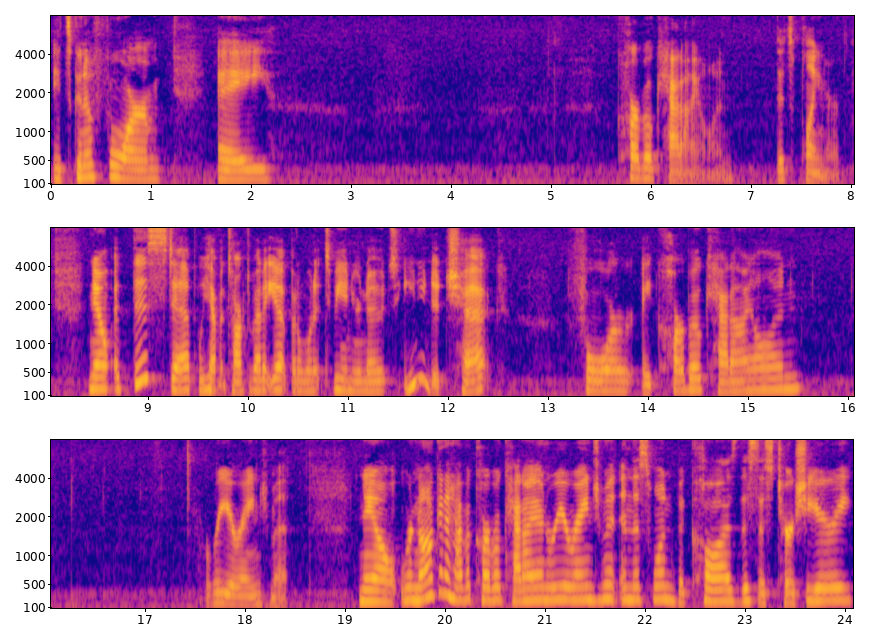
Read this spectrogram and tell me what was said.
it's going to form a carbocation that's planar. Now, at this step, we haven't talked about it yet, but I want it to be in your notes. You need to check for a carbocation rearrangement. Now, we're not going to have a carbocation rearrangement in this one because this is tertiary,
